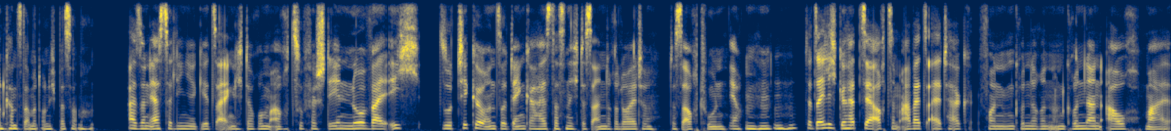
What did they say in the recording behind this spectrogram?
und kann es damit auch nicht besser machen. Also in erster Linie geht es eigentlich darum, auch zu verstehen, nur weil ich so ticke und so denke, heißt das nicht, dass andere Leute das auch tun. Ja. Mhm. Mhm. Tatsächlich gehört es ja auch zum Arbeitsalltag von Gründerinnen und Gründern auch mal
